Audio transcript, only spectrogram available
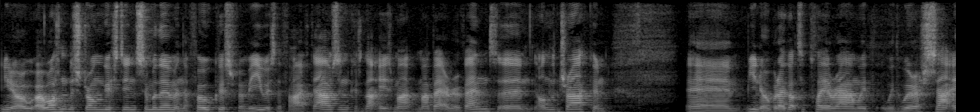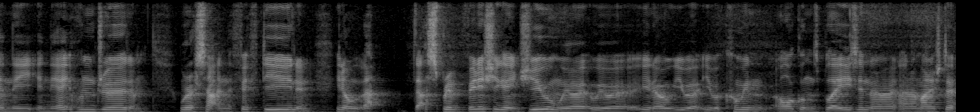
you know I wasn't the strongest in some of them and the focus for me was the 5000 because that is my, my better event um, on the track and um, you know but I got to play around with, with where I sat in the in the 800 and where I sat in the 15 and you know that that sprint finish against you and we were we were you know you were you were coming all guns blazing and I, and I managed to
